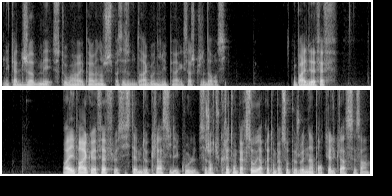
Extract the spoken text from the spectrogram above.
les 4 jobs, mais surtout Warrior Reaper. Maintenant, je suis passé sur Dragon Reaper avec ça, ce que j'adore aussi. Vous parlez de FF Ouais, il paraît que FF, le système de classe, il est cool. C'est genre, tu crées ton perso et après, ton perso peut jouer n'importe quelle classe, c'est ça?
